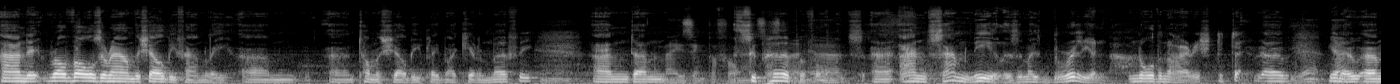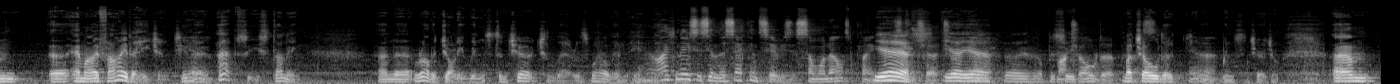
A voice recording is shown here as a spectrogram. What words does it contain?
and it revolves around the Shelby family. Um, and Thomas Shelby, played by Kieran Murphy, and um, Amazing performance. superb isn't? Yeah. performance. Uh, and Sam Neill is the most brilliant Northern Irish, uh, Yeah, you yeah. know, um, uh, MI5 agent. You know, absolutely stunning. And uh, rather jolly Winston Churchill there as well. In, in Yeah, I've noticed in the second series it's someone else playing Yes, Winston Churchill. yeah, yeah, uh, obviously Much older. much older, uh, Yeah. Winston Churchill. Um,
